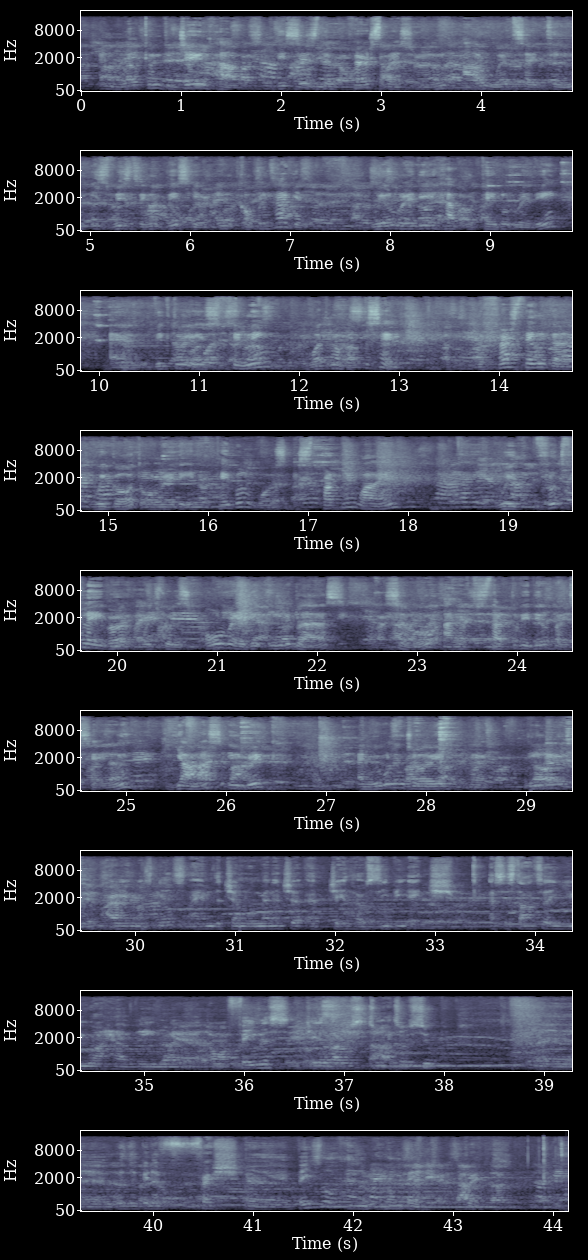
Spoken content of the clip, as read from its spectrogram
and welcome to Jailhouse. This is the first restaurant our website team is visiting this year in Copenhagen. We already have our table ready and Victor is filming what I'm about to say. The first thing that we got already in our table was a sparkling wine with fruit flavor which was already in the glass. So I have to start the video by saying Yamas in Greek and we will enjoy the dinner. My name is Niels. I am the general manager at Jailhouse CPH. As a starter, you are having uh, our famous Jailhouse tomato soup uh, with a bit of fresh uh, basil and homemade bread.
